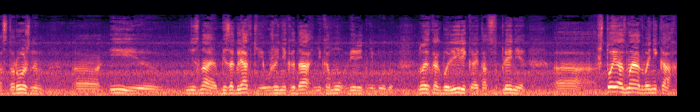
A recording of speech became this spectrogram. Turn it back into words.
осторожным э, и, не знаю, без оглядки уже никогда никому верить не буду. Но это как бы лирика, это отступление. Что я знаю о двойниках?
